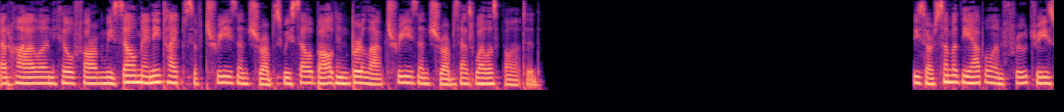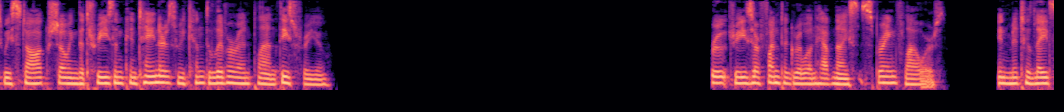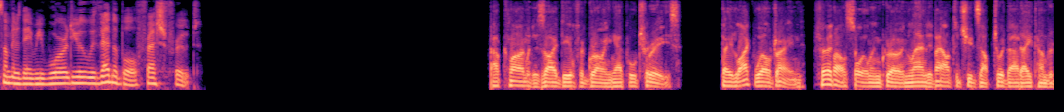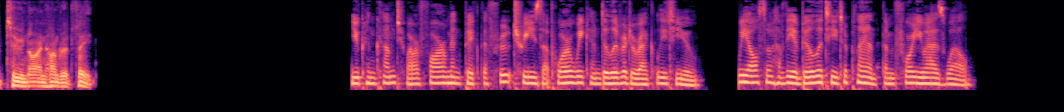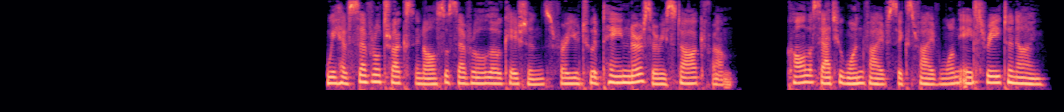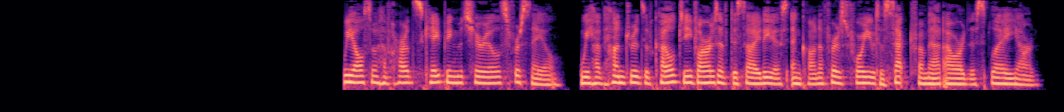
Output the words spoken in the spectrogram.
At Highland Hill Farm we sell many types of trees and shrubs. We sell balled and burlap trees and shrubs as well as potted. These are some of the apple and fruit trees we stock showing the trees and containers we can deliver and plant these for you. Fruit trees are fun to grow and have nice spring flowers. In mid to late summer they reward you with edible fresh fruit. Our climate is ideal for growing apple trees. They like well-drained, fertile soil and grow in land at altitudes up to about 800 to 900 feet. You can come to our farm and pick the fruit trees up or we can deliver directly to you. We also have the ability to plant them for you as well. We have several trucks and also several locations for you to obtain nursery stock from. Call us at 215-651-8329. We also have hardscaping materials for sale. We have hundreds of cultivars of deciduous and conifers for you to select from at our display yard.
